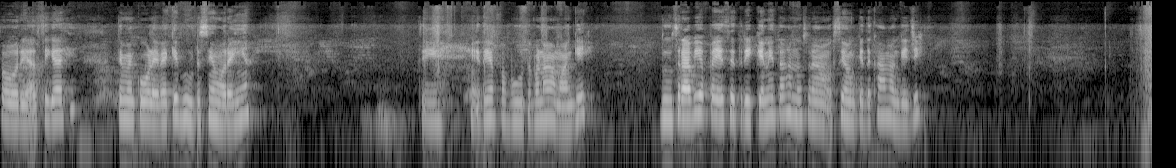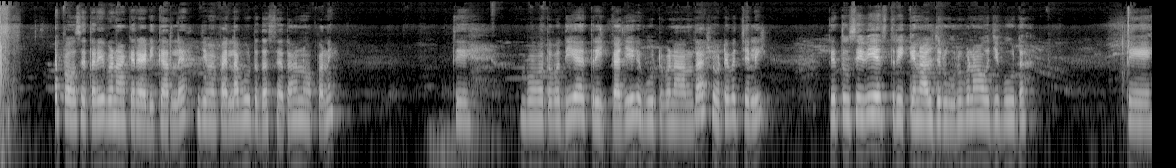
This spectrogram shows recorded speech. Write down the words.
ਸੋ ਰਿਹਾ ਸੀਗਾ ਇਹ। ਤੇ ਮੈਂ ਕੋਲੇ ਬਹਿ ਕੇ ਬੂਟ ਸਿਉਂ ਰਹੀ ਆ ਤੇ ਇਹਦੇ ਆਪਾਂ ਬੂਟ ਬਣਾਵਾਂਗੇ। ਦੂਸਰਾ ਵੀ ਆਪਾਂ ਇਸੇ ਤਰੀਕੇ ਨੇ ਤੁਹਾਨੂੰ ਸਿਉਂ- ਸਿਉਂ ਕੇ ਦਿਖਾਵਾਂਗੇ ਜੀ। ਆਪਾਂ ਉਸੇ ਤਰ੍ਹਾਂ ਹੀ ਬਣਾ ਕੇ ਰੈਡੀ ਕਰ ਲਿਆ। ਜਿਵੇਂ ਪਹਿਲਾ ਬੂਟ ਦੱਸਿਆ ਤੁਹਾਨੂੰ ਆਪਾਂ ਨੇ। ਤੇ ਬਹੁਤ ਵਧੀਆ ਤਰੀਕਾ ਜੀ ਇਹ ਬੂਟ ਬਣਾਉਣ ਦਾ ਛੋਟੇ ਬੱਚੇ ਲਈ। ਤੇ ਤੁਸੀਂ ਵੀ ਇਸ ਤਰੀਕੇ ਨਾਲ ਜ਼ਰੂਰ ਬਣਾਓ ਜੀ ਬੂਟ। ਤੇ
